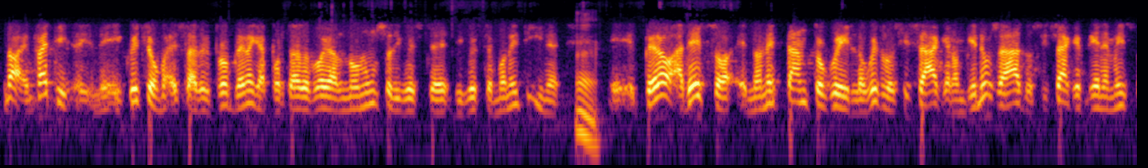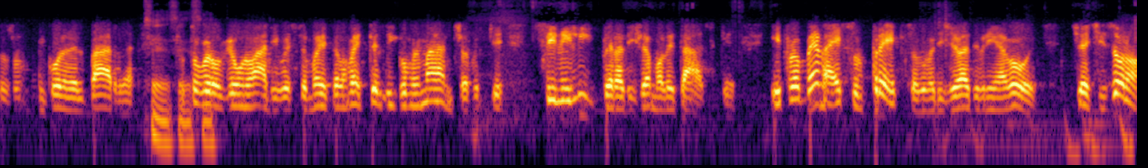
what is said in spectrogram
No, infatti eh, questo è stato il problema che ha portato poi al non uso di queste, di queste monetine, eh. Però adesso eh, non è tanto quello, quello lo si sa che non viene usato, si sa che viene messo sul bancone del bar, sì, tutto sì, quello sì. che uno ha di queste monete lo mette lì come mancia perché se ne libera diciamo, le tasche. Il problema è sul prezzo, come dicevate prima voi cioè ci sono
